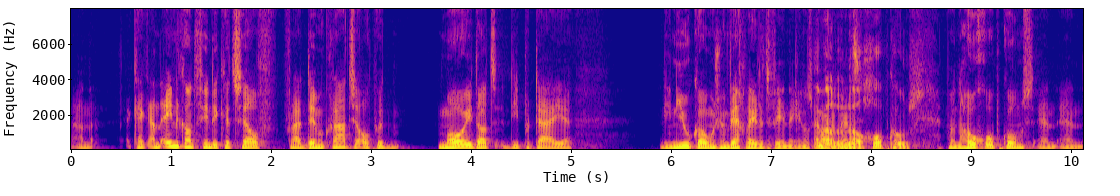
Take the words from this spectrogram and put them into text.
aan, kijk, aan de ene kant vind ik het zelf vanuit democratisch oogpunt mooi dat die partijen die nieuwkomers hun weg weten te vinden in ons En we hadden parlement een hoge opkomst. een hoge opkomst. En, en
